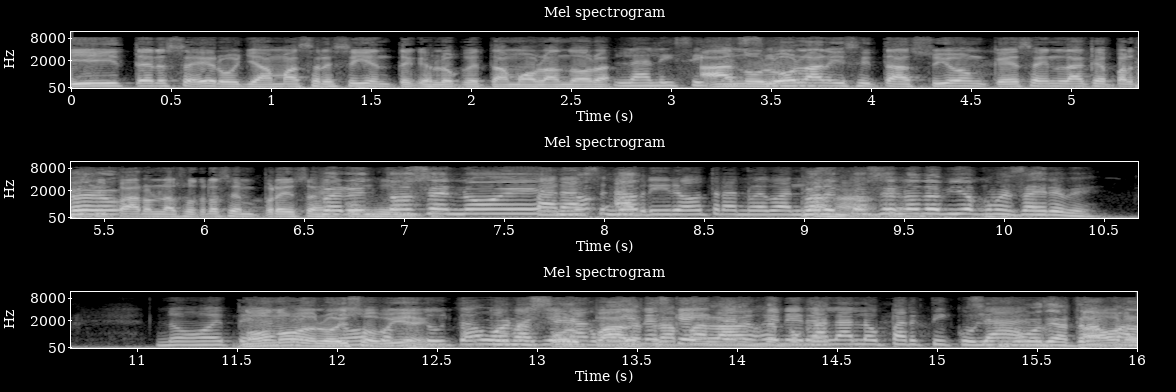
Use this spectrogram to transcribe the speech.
Y tercero, ya más reciente, que es lo que estamos hablando ahora, La licitación. anuló la licitación, que es en la que participaron las otras empresas. en Pero conjunto. entonces no es. para no- no- abrir otra nueva pero entonces no debió comenzar a. No, espérate, No, no, lo hizo bien. Tú, tú Ah, bueno, sí, parte. tienes que ir de lo general a lo Sí, particular. como de atrás Ahora,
